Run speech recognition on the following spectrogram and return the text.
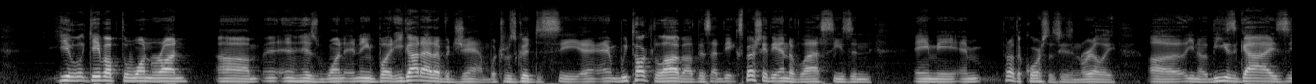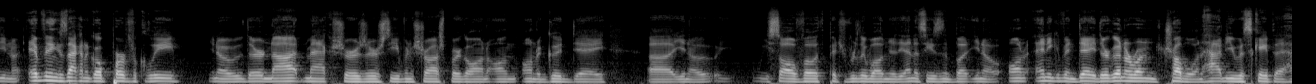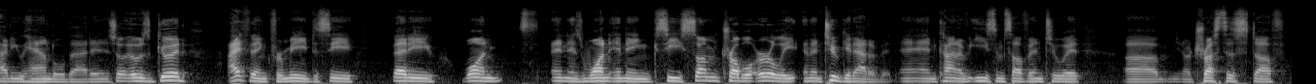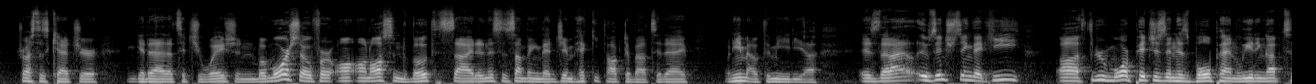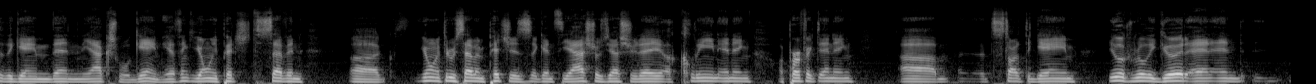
he gave up the one run um, in, in his one inning, but he got out of a jam, which was good to see. And, and we talked a lot about this at the especially at the end of last season, Amy, and throughout the course of the season, really. Uh, you know, these guys, you know, everything's not going to go perfectly. You know, they're not Max Scherzer, Stephen Strasburg on on on a good day. Uh, you know, we saw both pitch really well near the end of the season, but you know, on any given day, they're going to run into trouble. And how do you escape that? How do you handle that? And so it was good, I think, for me to see Fedde one in his one inning see some trouble early, and then two get out of it and kind of ease himself into it. Um, you know, trust his stuff, trust his catcher, and get out of that situation. But more so for on Austin Voth's side, and this is something that Jim Hickey talked about today when he met with the media, is that I, it was interesting that he uh, threw more pitches in his bullpen leading up to the game than the actual game. I think he only pitched seven. Uh, he only threw seven pitches against the Astros yesterday. A clean inning, a perfect inning um, to start the game. He looked really good, and and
